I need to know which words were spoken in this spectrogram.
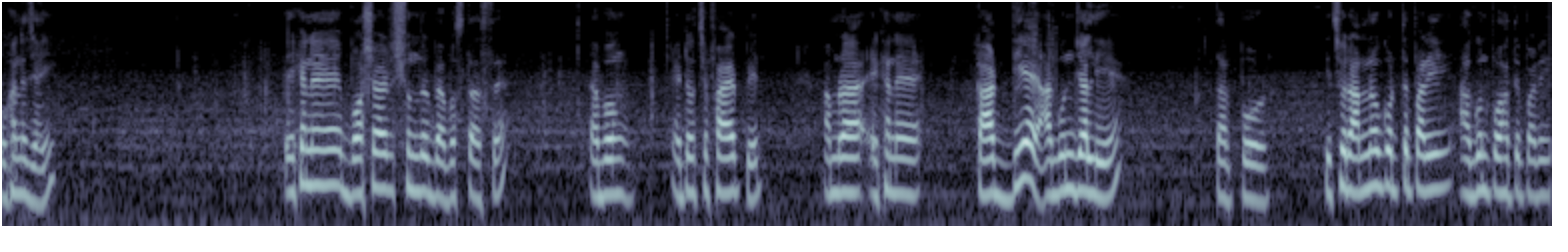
ওখানে যাই। এখানে বসার সুন্দর ব্যবস্থা আছে। এবং এটা হচ্ছে ফায়ার পিট আমরা এখানে কাঠ দিয়ে আগুন জ্বালিয়ে তারপর কিছু রান্নাও করতে পারি, আগুন পোহাতে পারি।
